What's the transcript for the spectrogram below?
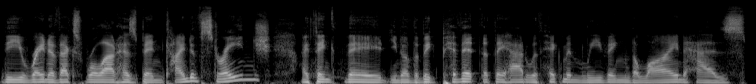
the Reign of X rollout has been kind of strange. I think they, you know, the big pivot that they had with Hickman leaving the line has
